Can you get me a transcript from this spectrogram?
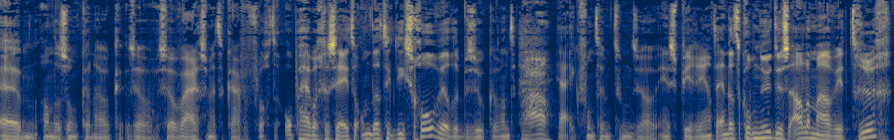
um, andersom kan ook. Zo, zo waren ze met elkaar vervlochten op hebben gezeten. Omdat ik die school wilde bezoeken. Want wow. ja, ik vond hem toen zo inspirerend. En dat komt nu dus allemaal weer terug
